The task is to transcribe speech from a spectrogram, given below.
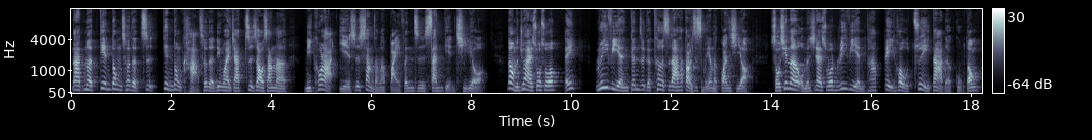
那那么电动车的制电动卡车的另外一家制造商呢，Nicola 也是上涨了百分之三点七六哦。那我们就来说说，哎，Rivian 跟这个特斯拉它到底是什么样的关系哦？首先呢，我们现在说 Rivian 它背后最大的股东，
